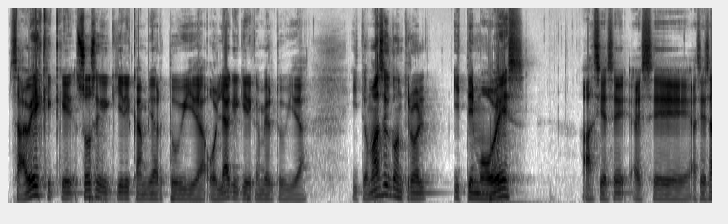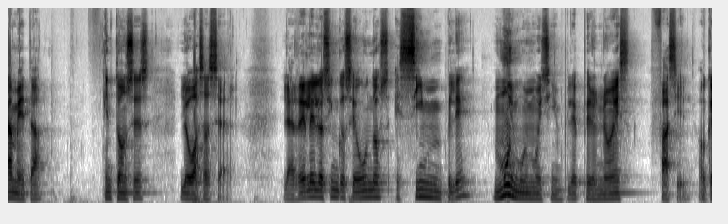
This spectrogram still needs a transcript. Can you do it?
sabés que, que sos el que quiere cambiar tu vida o la que quiere cambiar tu vida y tomás el control y te moves hacia, ese, hacia esa meta, entonces lo vas a hacer. La regla de los 5 segundos es simple, muy, muy, muy simple, pero no es fácil, ¿ok?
